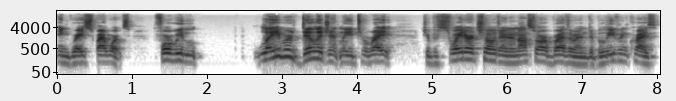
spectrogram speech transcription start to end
in grace by works. For we labor diligently to write to persuade our children and also our brethren to believe in Christ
